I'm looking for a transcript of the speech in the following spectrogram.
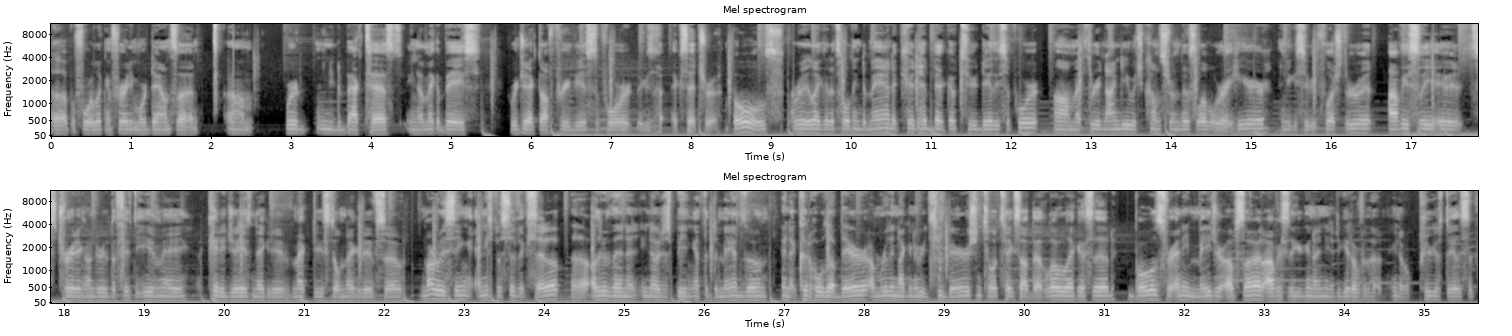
uh, before looking for any more downside. Um, we need to back test, you know, make a base, reject off previous support, etc. Bulls, I really like that it's holding demand. It could head back up to daily support um, at 390, which comes from this level right here, and you can see we flush through it. Obviously, it's trading under the 50 EMA. KDJ is negative, MACD is still negative, so I'm not really seeing any specific setup uh, other than it, you know, just being at the demand zone, and it could hold up there. I'm really not going to be too bearish until it takes out that low, like I said. Bulls for any major upside, obviously you're going to need to get over that, you know, previous daily support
